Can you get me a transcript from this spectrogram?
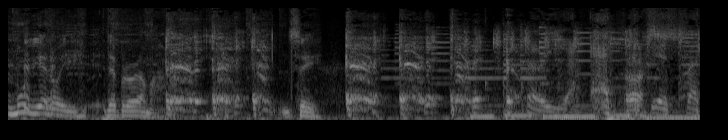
muy bien hoy del programa. Sí. Oiga. Ah. Espa-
